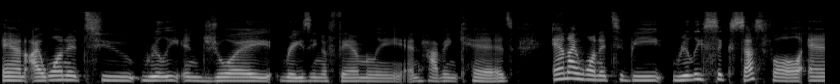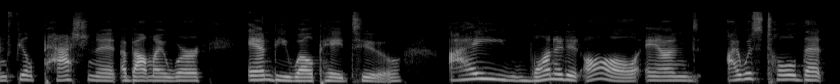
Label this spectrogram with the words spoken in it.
and I wanted to really enjoy raising a family and having kids. And I wanted to be really successful and feel passionate about my work and be well paid too. I wanted it all. And I was told that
